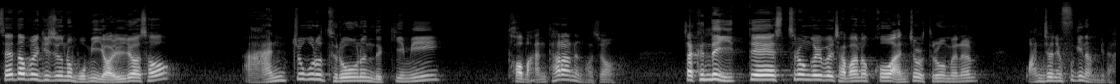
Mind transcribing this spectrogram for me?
셋업을 기준으로 몸이 열려서 안쪽으로 들어오는 느낌이 더 많다라는 거죠. 자, 근데 이때 스트롱 그립을 잡아놓고 안쪽으로 들어오면은 완전히 훅이 납니다.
